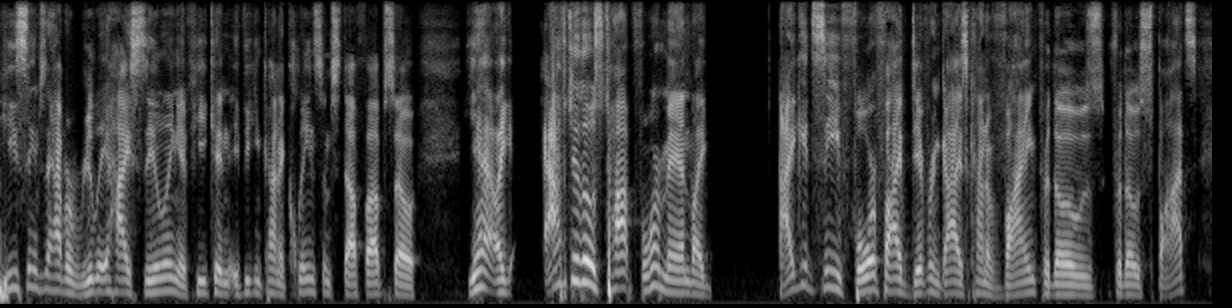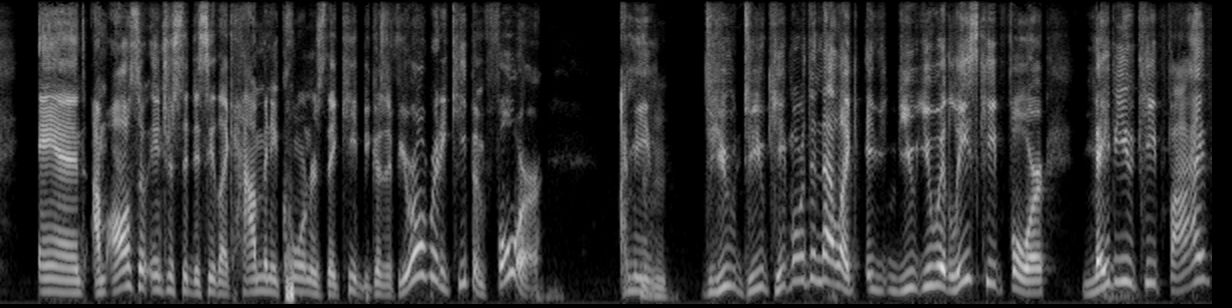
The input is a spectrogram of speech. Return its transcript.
He seems to have a really high ceiling if he can if he can kind of clean some stuff up. So yeah, like after those top four, man, like I could see four or five different guys kind of vying for those for those spots. And I'm also interested to see like how many corners they keep because if you're already keeping four, I mean, mm-hmm. do you do you keep more than that? Like you you at least keep four, maybe you keep five,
